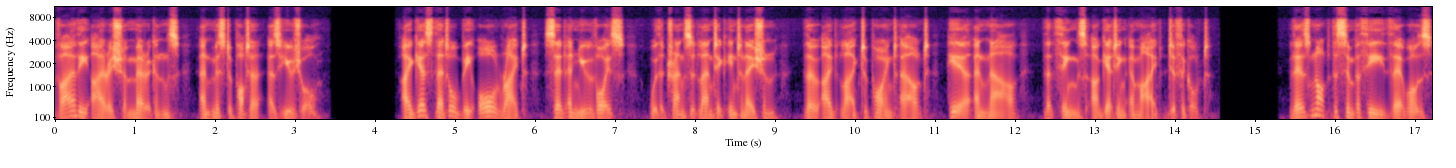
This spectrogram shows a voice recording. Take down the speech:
Via the Irish Americans, and Mr. Potter as usual. I guess that'll be all right, said a new voice, with a transatlantic intonation, though I'd like to point out, here and now, that things are getting a mite difficult. There's not the sympathy there was,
